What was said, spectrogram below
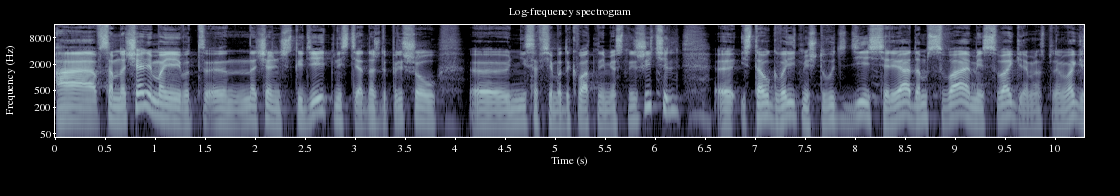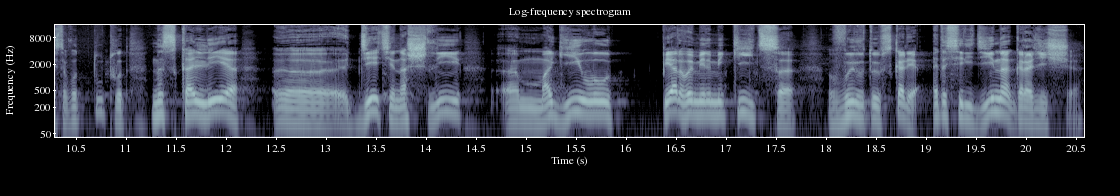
А в самом начале моей вот э, начальнической деятельности однажды пришел э, Э, не совсем адекватный местный житель э, и стал говорить мне, что вот здесь, рядом с вами, с лагерем, воспитательным лагерем, вот тут вот на скале э, дети нашли могилу первого мирмикийца, вырытую в скале. Это середина городища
